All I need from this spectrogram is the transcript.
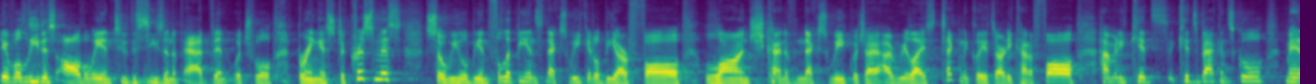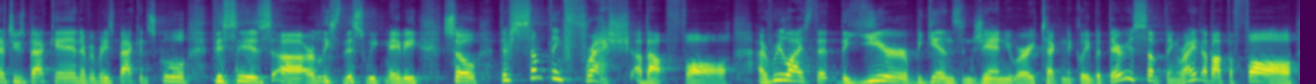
It will lead us all the way into the season of Advent, which will bring us to Christmas. So, we will be in Philippians next week. It'll be our fall launch kind of next week, which I, I realize technically it's already kind of fall. How many kids kids back in school? Manitou's back in. Everybody's back in school. This is, uh, or at least this week maybe. So there's something fresh about fall. I realize that the year begins in January technically, but there is something, right, about the fall,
